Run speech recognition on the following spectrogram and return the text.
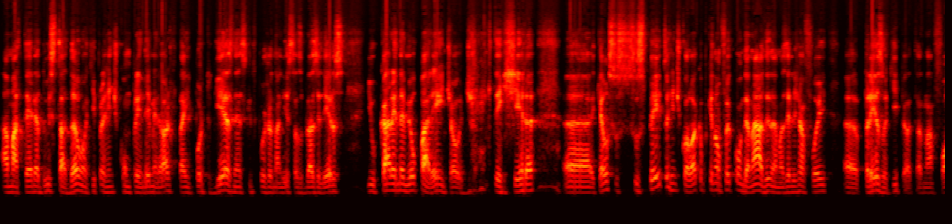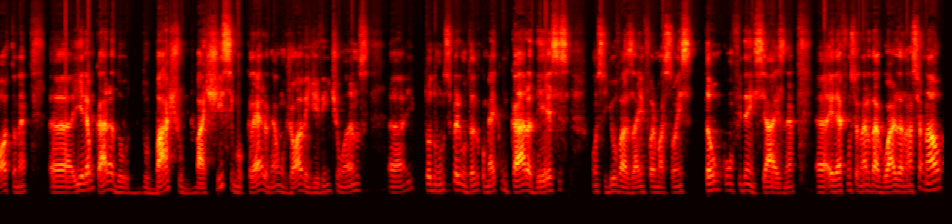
a matéria do Estadão aqui para a gente compreender melhor, que está em português, né? Escrito por jornalistas brasileiros, e o cara ainda é meu parente, ó, o Jack Teixeira, uh, que é o suspeito, a gente coloca porque não foi condenado ainda, mas ele já foi uh, preso aqui, tá na foto, né? e ele é um cara do, do baixo, baixíssimo clero, né? Um jovem de 21 anos, e todo mundo se perguntando como é que um cara desses conseguiu vazar informações tão confidenciais, né? Uh, ele é funcionário da Guarda Nacional,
